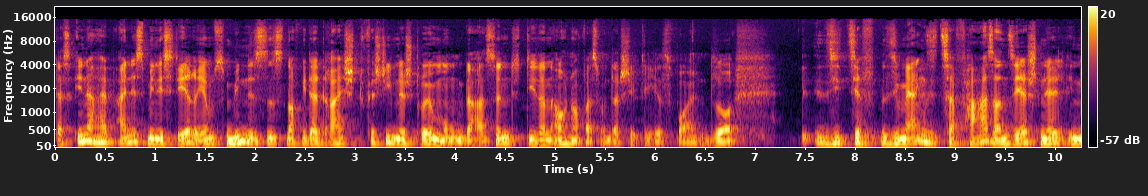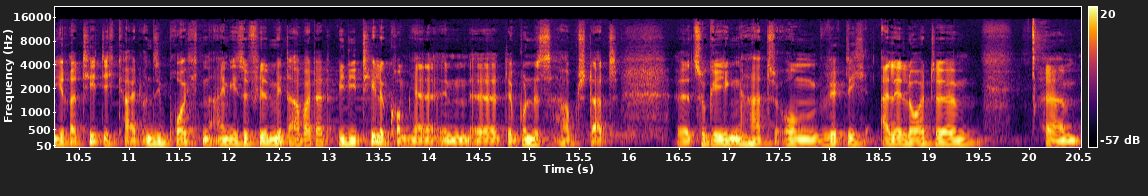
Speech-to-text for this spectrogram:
dass innerhalb eines Ministeriums mindestens noch wieder drei verschiedene Strömungen da sind, die dann auch noch was Unterschiedliches wollen. So, Sie, Sie, merken, Sie zerfasern sehr schnell in Ihrer Tätigkeit und Sie bräuchten eigentlich so viele Mitarbeiter, wie die Telekom hier in äh, der Bundeshauptstadt äh, zugegen hat, um wirklich alle Leute ähm,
